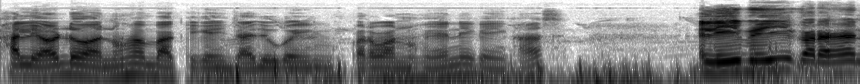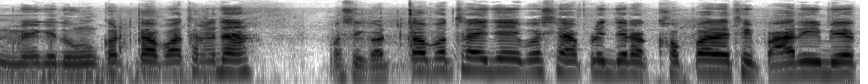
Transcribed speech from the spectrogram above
ખાલી અડવાનું હે, બાકી કંઈ જાજુ કંઈ કરવાનું છે નહીં, કંઈ ખાસ. એટલે એ બે ઈ કરે છે ને, મેં કીધું હું કટકા પાથરી દા પછી કટકા પથરાઈ જાય, પછી આપણે જરા ખપારેથી પારી બેગ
